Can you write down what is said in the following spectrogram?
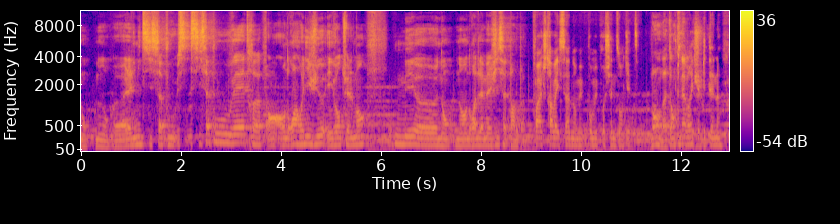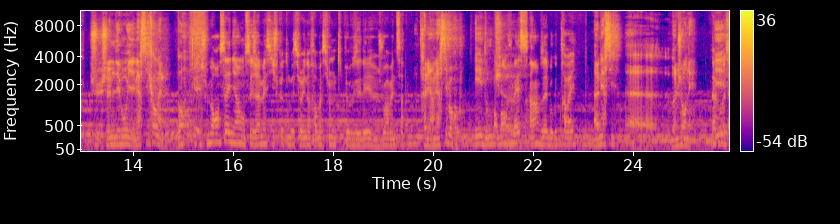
non, non, non. Euh, à la limite, si ça, pou- si, si ça pouvait être euh, en, en droit religieux éventuellement, mais euh, non, non, en droit de la magie, ça te parle pas. Faudra que je travaille ça dans mes, pour mes prochaines enquêtes. Bon, bah tant pis. Navré, capitaine. Je, je vais me débrouiller, merci quand même. Bon, Et je me renseigne, hein, on sait jamais si je peux tomber sur une information qui peut vous aider, euh, je vous ramène ça. très bien, merci beaucoup. Et donc. Bon, bah, on vous laisse, hein, vous avez beaucoup de travail. merci. Bonne journée. Et vous aussi.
